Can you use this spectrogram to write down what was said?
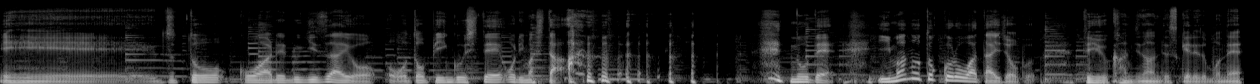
えー、ずっと高アレルギー剤をドーピングしておりました。ので今のところは大丈夫っていう感じなんですけれどもね、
